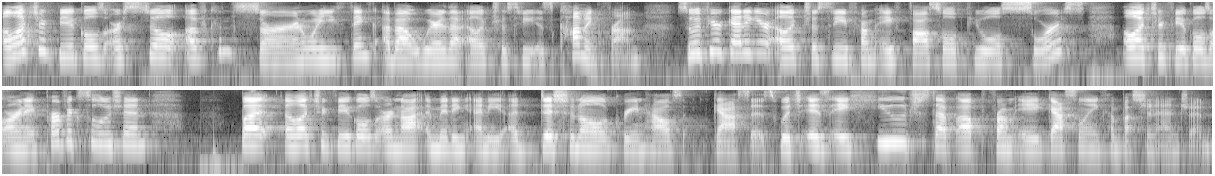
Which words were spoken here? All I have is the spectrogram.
Electric vehicles are still of concern when you think about where that electricity is coming from. So, if you're getting your electricity from a fossil fuel source, electric vehicles aren't a perfect solution, but electric vehicles are not emitting any additional greenhouse gases, which is a huge step up from a gasoline combustion engine.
